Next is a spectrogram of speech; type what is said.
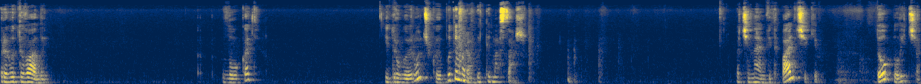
Приготували локоть і другою ручкою будемо робити масаж. Починаємо від пальчиків до плеча.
